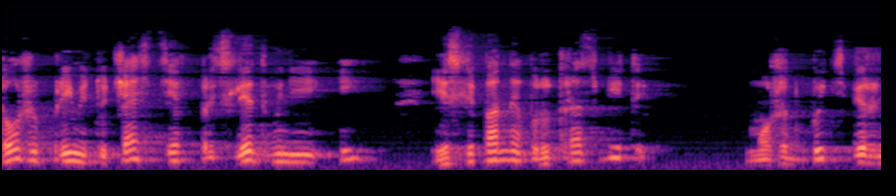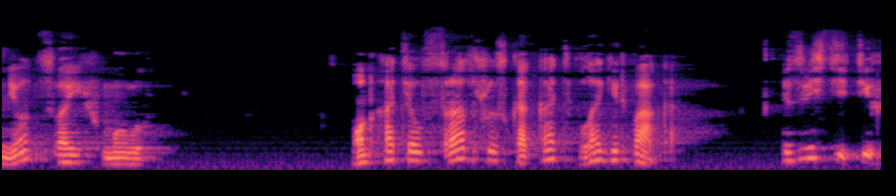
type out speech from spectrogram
тоже примет участие в преследовании и, если пане будут разбиты, может быть, вернет своих мулов. Он хотел сразу же скакать в лагерь Вака, известить их,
